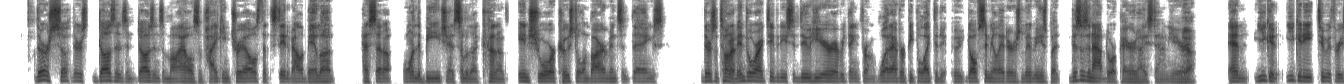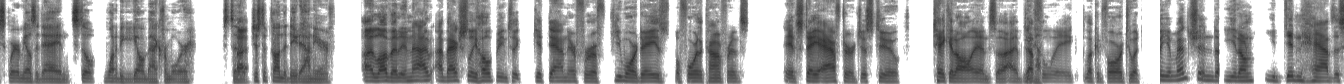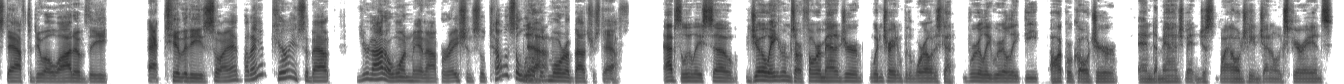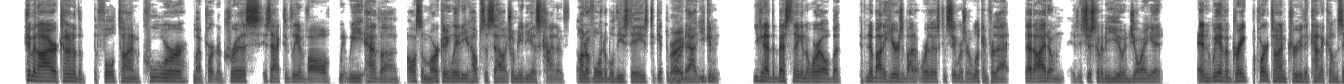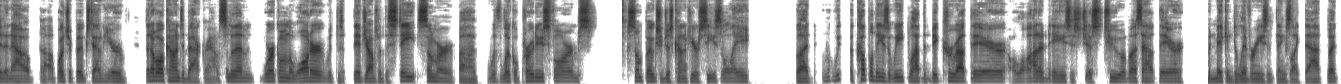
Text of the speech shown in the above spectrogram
there are so there's dozens and dozens of miles of hiking trails that the state of Alabama has set up on the beach and some of the kind of inshore coastal environments and things. There's a ton of indoor activities to do here, everything from whatever people like to do, golf simulators, movies, but this is an outdoor paradise down here. Yeah. And you could you could eat two or three square meals a day and still want to be going back for more. So uh, just a ton to do down here. I love it. And I, I'm actually hoping to get down there for a few more days before the conference and stay after just to take it all in. So I'm definitely yeah. looking forward to it. You mentioned you know you didn't have the staff to do a lot of the activities. So I but I am curious about you're not a one man operation. So tell us a little no. bit more about your staff. Absolutely. So Joe Ingram's our forward manager. Wouldn't trade him for the world. He's got really, really deep aquaculture and uh, management and just biology and general experience him and I are kind of the, the full time core. My partner Chris is actively involved. We, we have a awesome marketing lady who helps us out. Social media is kind of unavoidable these days to get the right. word out. You can you can have the best thing in the world, but if nobody hears about it, where those consumers are looking for that that item, it's just going to be you enjoying it. And we have a great part time crew that kind of comes in and out. Uh, a bunch of folks down here that have all kinds of backgrounds. Some of them work on the water with the, they have jobs with the state. Some are uh, with local produce farms some folks are just kind of here seasonally, but we, a couple days a week, we'll have the big crew out there. A lot of days, it's just two of us out there and making deliveries and things like that. But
